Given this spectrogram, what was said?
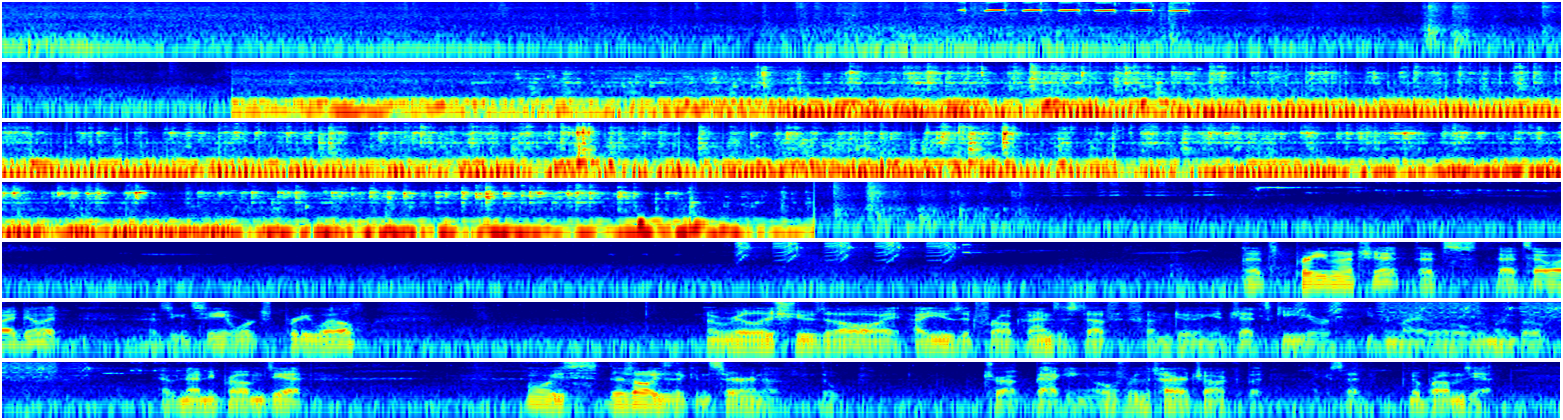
That's pretty much it. That's that's how I do it. As you can see, it works pretty well. No real issues at all. I, I use it for all kinds of stuff if I'm doing a jet ski or even my little aluminum boat. Haven't had any problems yet. I'm always there's always the concern of the truck backing over the tire chock, but like I said, no problems yet.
